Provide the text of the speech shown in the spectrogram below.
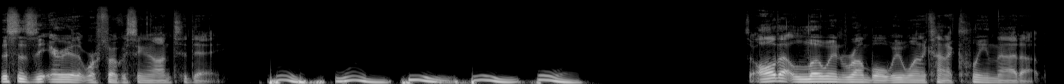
This is the area that we're focusing on today. So all that low end rumble, we want to kind of clean that up.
